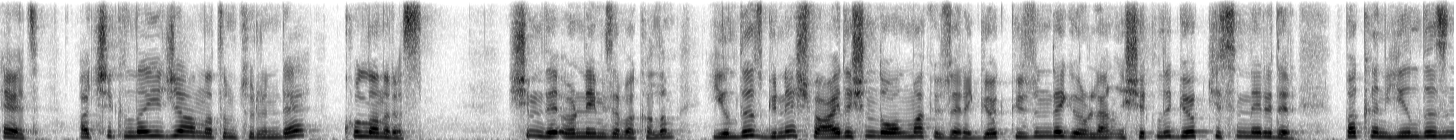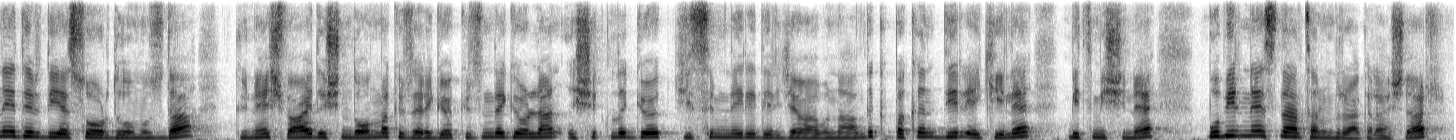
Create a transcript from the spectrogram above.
Evet, açıklayıcı anlatım türünde kullanırız. Şimdi örneğimize bakalım. Yıldız, güneş ve ay dışında olmak üzere gökyüzünde görülen ışıklı gök cisimleridir. Bakın yıldız nedir diye sorduğumuzda güneş ve ay dışında olmak üzere gökyüzünde görülen ışıklı gök cisimleridir cevabını aldık. Bakın dir ekiyle bitmiş yine. Bu bir nesnel tanımdır arkadaşlar.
